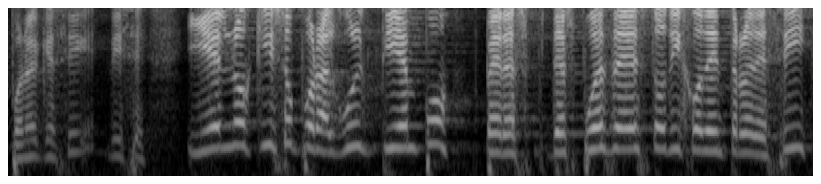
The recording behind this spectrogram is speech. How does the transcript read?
pone el que sigue, dice, y él no quiso por algún tiempo, pero después de esto dijo dentro de sí,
